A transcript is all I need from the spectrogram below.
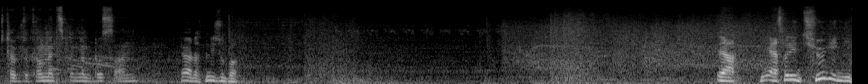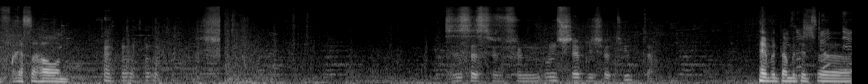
Ich glaube, wir kommen jetzt mit einem Bus an. Ja, das finde ich super. Ja, erstmal die Tür gegen die Fresse hauen. Was ist das für, ein unsterblicher Typ da? Der wird damit jetzt, äh,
